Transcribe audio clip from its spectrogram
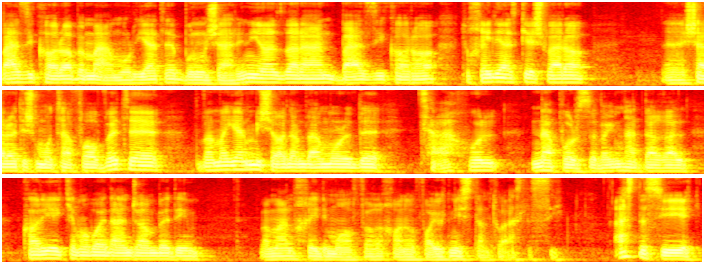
بعضی کارها به معموریت برون شهری نیاز دارن بعضی کارها تو خیلی از کشورها شرایطش متفاوته. و مگر میشه آدم در مورد تعهل نپرسه و این حداقل کاریه که ما باید انجام بدیم و من خیلی موافق خانم فایوک نیستم تو اصل سی. اصل سی یک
